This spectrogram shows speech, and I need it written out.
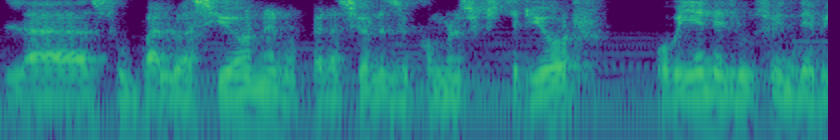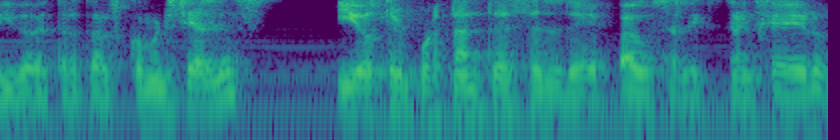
la subvaluación en operaciones de comercio exterior o bien el uso indebido de tratados comerciales. Y otro importante es el de pagos al extranjero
